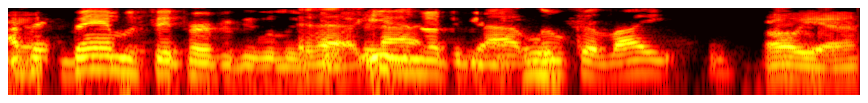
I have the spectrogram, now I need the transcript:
I think Bam would fit perfectly with Luka. Like, he's not, another guy. Not Luka light. Oh yeah,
